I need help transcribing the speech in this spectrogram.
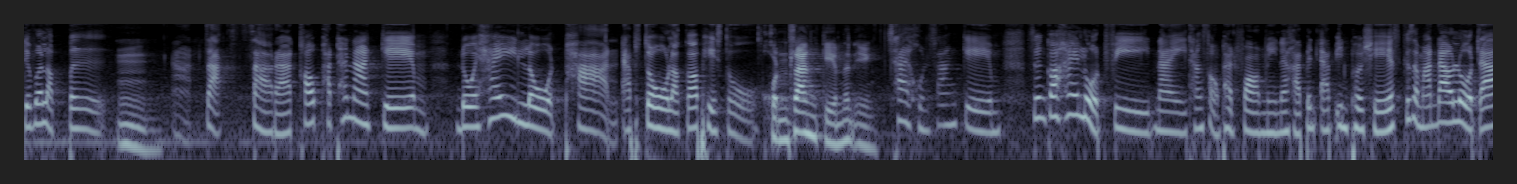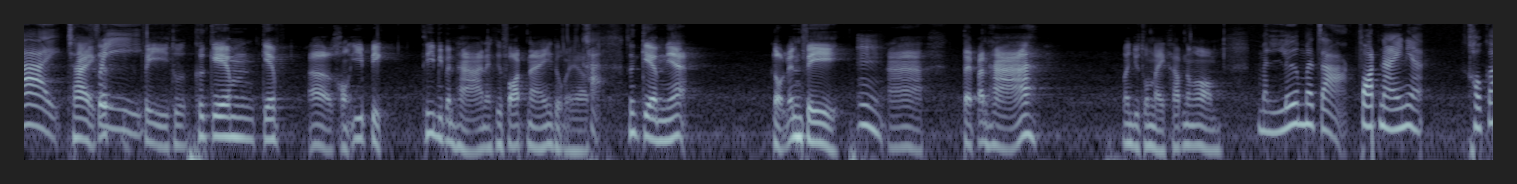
Developer อืมอ่า จากสหรัฐเขาพัฒนาเกม โดยให้โหลดผ่าน App Store แล้วก็ Play Store คนสร้างเกมนั่นเอง ใช่คนสร้างเกม ซึ่งก็ให้โหลดฟรีในทั้ง 2 แพลตฟอร์มนี้นะคะ เป็นแอป in purchase ก็สามารถดาวน์โหลดได้ ใช่ฟก็รีฟรีถูกคือเกมเกมเอ่อของ Epic ที่มีปัญหาเนี่ยคือ Fortnite ถูกไหมครับค่ะซึ่งเกมเนี้ยโหลดเล่นฟรีอืมอ่า แต่ปัญหามันอยู่ตรงไหนครับน้องออม มันเริ่มมาจาก Fortnite เนี่ย เขาก็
